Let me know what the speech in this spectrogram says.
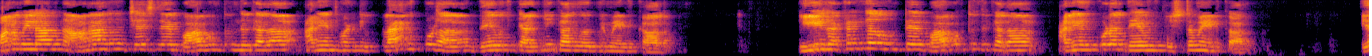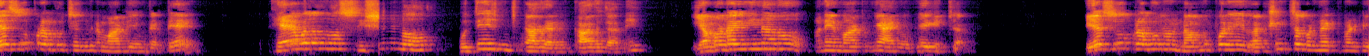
మనం ఇలాగ ఆరాధన చేస్తే బాగుంటుంది కదా అనేటువంటి ప్లాన్ కూడా దేవునికి అంగీకారయోగ్యమైనది కాదు. ఈ రకంగా ఉంటే బాగుంటుంది కదా అనేది కూడా దేవునికి ఇష్టమైనది కాదు. యేసు ప్రభు చెందిన మాట ఏమిటంటే కేవలం శిష్యులను ఉద్దేశించి కాదు అని కాదు కానీ ఎవడైనాను అనే మాటని ఆయన ఉపయోగించారు. యేసు ప్రభును నమ్ముకొని రక్షించబడినటువంటి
